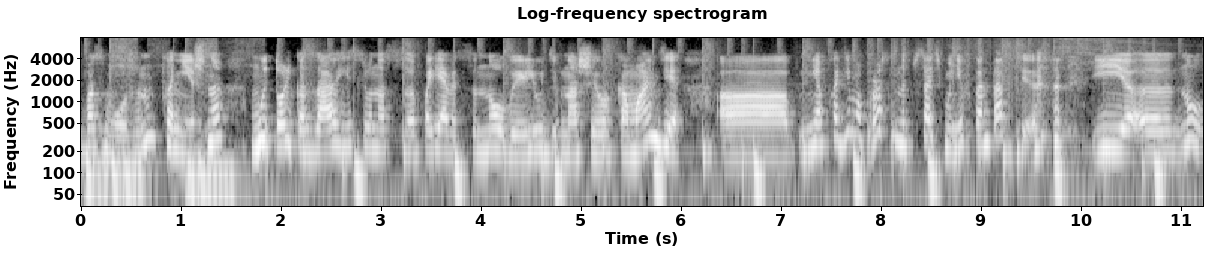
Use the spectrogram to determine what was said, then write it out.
возможен, конечно. Мы только за, если у нас появятся новые люди в нашей оргкоманде. Uh, необходимо просто написать мне ВКонтакте. И, э, ну,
